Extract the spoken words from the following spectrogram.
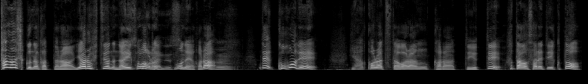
楽しくなかったらやる必要のないわけものやから。うんでここでいやこれは伝わらんからって言って蓋をされていくと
